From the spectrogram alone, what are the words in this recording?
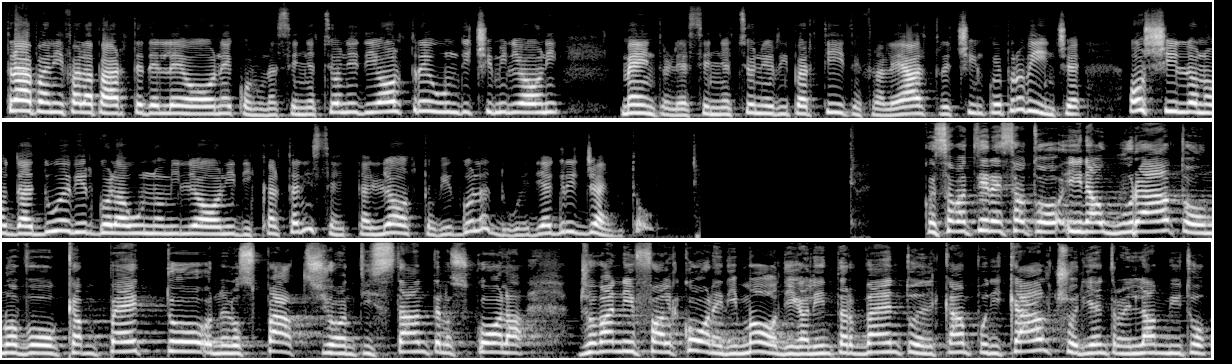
Trapani fa la parte del Leone con un'assegnazione di oltre 11 milioni, mentre le assegnazioni ripartite fra le altre cinque province oscillano da 2,1 milioni di Caltanissetta agli 8,2 di Agrigento. Questa mattina è stato inaugurato un nuovo campetto nello spazio antistante la scuola Giovanni Falcone di Modica. L'intervento del campo di calcio rientra nell'ambito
